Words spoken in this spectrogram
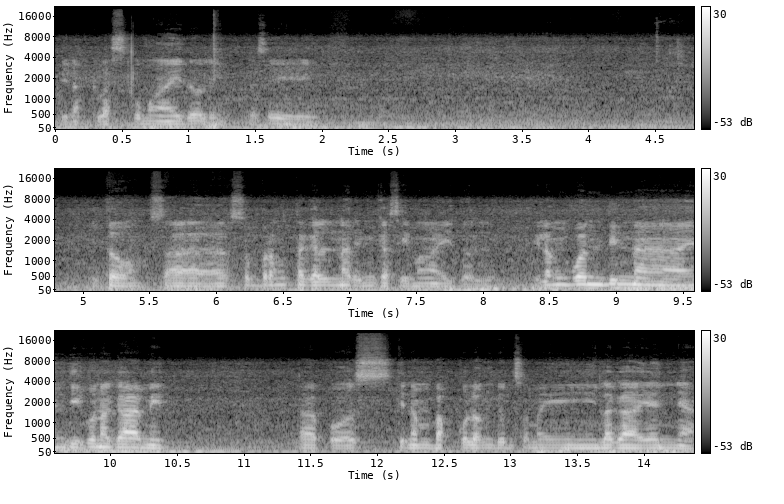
Binaklas ko mga idol eh. Kasi ito sa sobrang tagal na rin kasi mga idol. Ilang buwan din na hindi ko nagamit. Tapos tinambak ko lang dun sa may lagayan niya.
